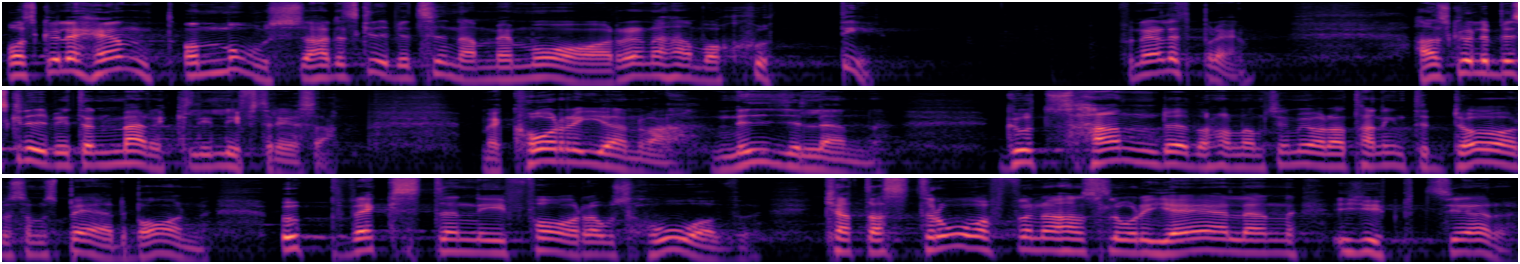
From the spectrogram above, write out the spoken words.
vad skulle hänt om Mose hade skrivit sina memoarer när han var 70? Fundera lite på det. Han skulle beskrivit en märklig livsresa med korgen, va? Nilen, Guds hand över honom som gör att han inte dör som spädbarn. Uppväxten i faraos hov, katastrofen när han slår ihjäl en egyptier,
